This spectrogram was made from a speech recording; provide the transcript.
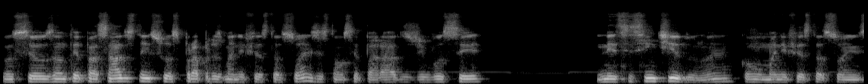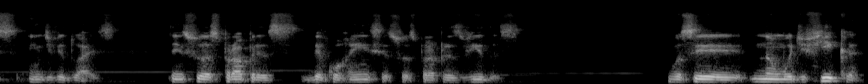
Os seus antepassados têm suas próprias manifestações, estão separados de você nesse sentido, não é? como manifestações individuais. Tem suas próprias decorrências, suas próprias vidas. Você não modifica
